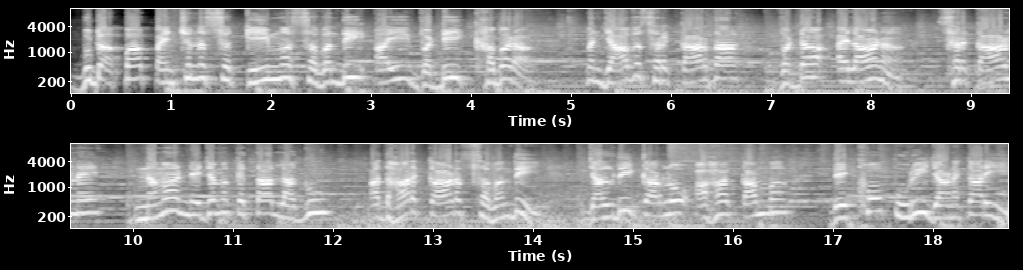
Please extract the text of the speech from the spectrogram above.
ਬੁਢਾਪਾ pension scheme ਸੰਬੰਧੀ ਆਈ ਵੱਡੀ ਖਬਰ। ਪੰਜਾਬ ਸਰਕਾਰ ਦਾ ਵੱਡਾ ਐਲਾਨ। ਸਰਕਾਰ ਨੇ ਨਵਾਂ ਨਿਯਮ ਕੀਤਾ ਲਾਗੂ। ਆਧਾਰ ਕਾਰਡ ਸੰਬੰਧੀ ਜਲਦੀ ਕਰ ਲੋ ਆਹ ਕੰਮ। ਦੇਖੋ ਪੂਰੀ ਜਾਣਕਾਰੀ।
